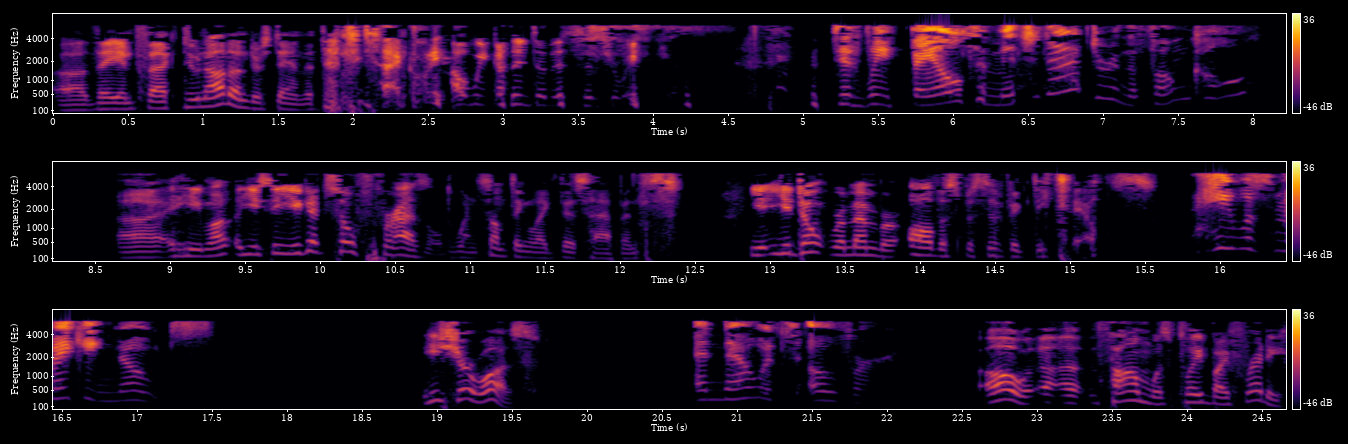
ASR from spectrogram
Uh, they in fact do not understand that that's exactly how we got into this situation. Did we fail to mention that during the phone call? Uh, he you see, you get so frazzled when something like this happens. You, you don't remember all the specific details. He was making notes, He sure was. and now it's over. Oh, uh, Thom was played by Freddy.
